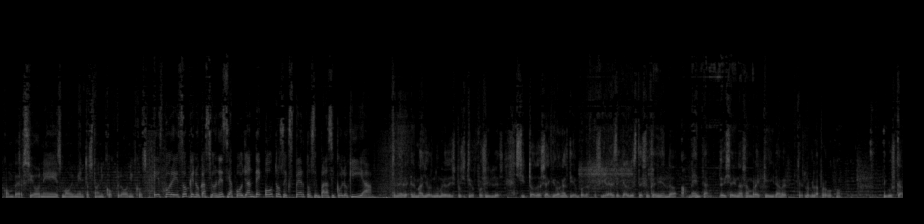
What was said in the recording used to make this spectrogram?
conversiones, movimientos tónico-clónicos. Es por eso que en ocasiones se apoyan de otros expertos en parapsicología. Tener el mayor número de dispositivos posibles. Si todos se activan al tiempo, las posibilidades de que algo esté sucediendo aumentan. Entonces, si hay una sombra, hay que ir a ver qué es lo que la provocó y buscar.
